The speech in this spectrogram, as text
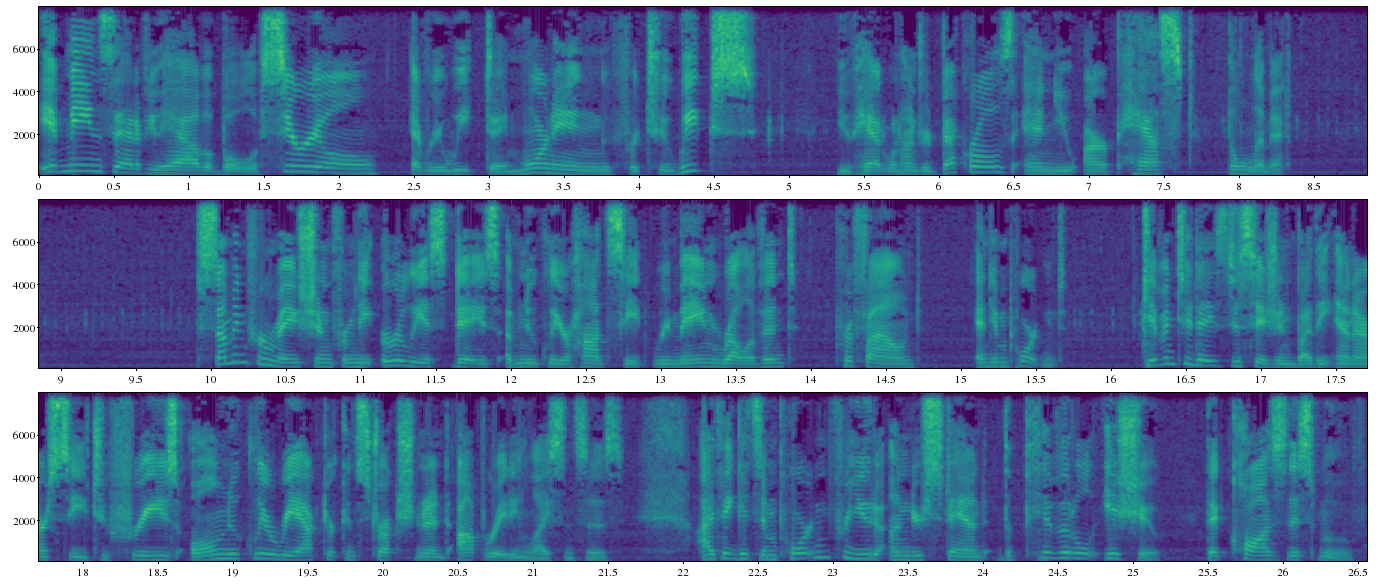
it means that if you have a bowl of cereal every weekday morning for two weeks, you've had 100 becquerels and you are past the limit. Some information from the earliest days of nuclear hot seat remain relevant, profound, and important. Given today's decision by the NRC to freeze all nuclear reactor construction and operating licenses, I think it's important for you to understand the pivotal issue that caused this move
